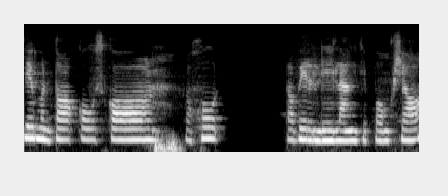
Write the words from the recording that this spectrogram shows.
យើង បន្តកូរស្កររហូតដល់វារលាយឡើងជាពងខ្យង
